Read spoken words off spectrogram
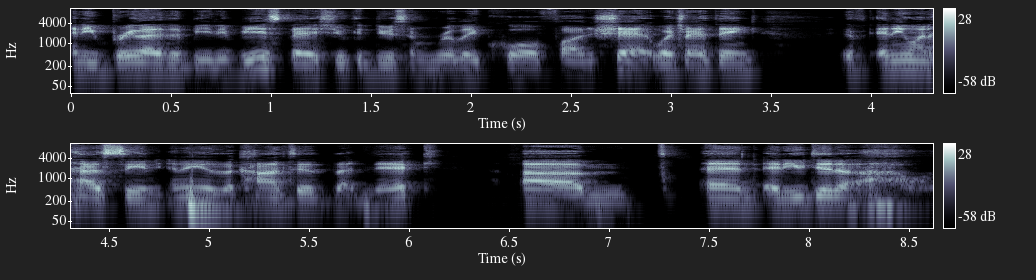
and you bring that to the B2B space, you can do some really cool, fun shit, which I think if anyone has seen any of the content that Nick um, and and you did a oh,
